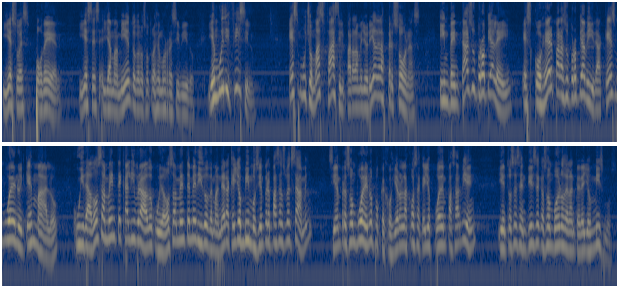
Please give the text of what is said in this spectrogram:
y eso es poder, y ese es el llamamiento que nosotros hemos recibido. Y es muy difícil. Es mucho más fácil para la mayoría de las personas inventar su propia ley, escoger para su propia vida qué es bueno y qué es malo, cuidadosamente calibrado, cuidadosamente medido, de manera que ellos mismos siempre pasan su examen, siempre son buenos porque escogieron las cosas que ellos pueden pasar bien y entonces sentirse que son buenos delante de ellos mismos.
